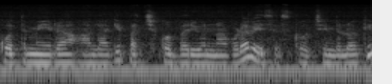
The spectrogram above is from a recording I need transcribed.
కొత్తిమీర అలాగే పచ్చి కొబ్బరి ఉన్నా కూడా వేసేసుకోవచ్చు ఇందులోకి.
